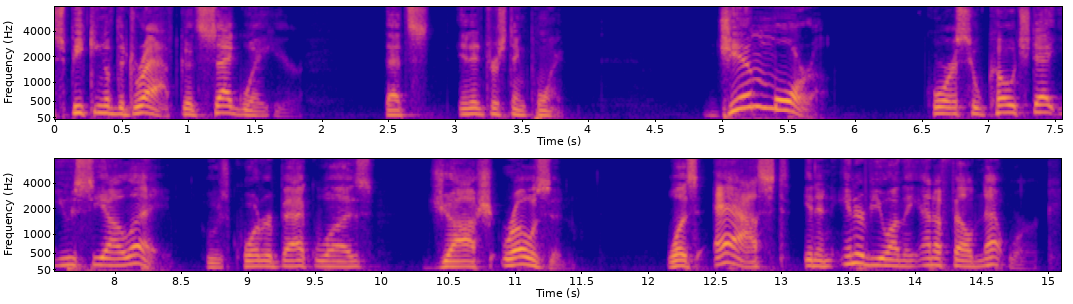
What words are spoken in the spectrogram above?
Speaking of the draft, good segue here. That's an interesting point. Jim Mora, of course, who coached at UCLA, whose quarterback was Josh Rosen, was asked in an interview on the NFL network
